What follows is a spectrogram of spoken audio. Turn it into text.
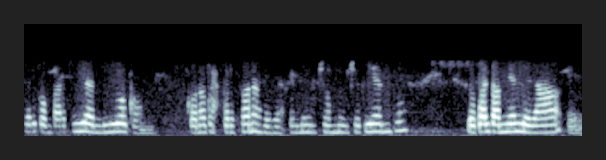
ser compartida en vivo con, con otras personas desde hace mucho, mucho tiempo, lo cual también le da eh,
